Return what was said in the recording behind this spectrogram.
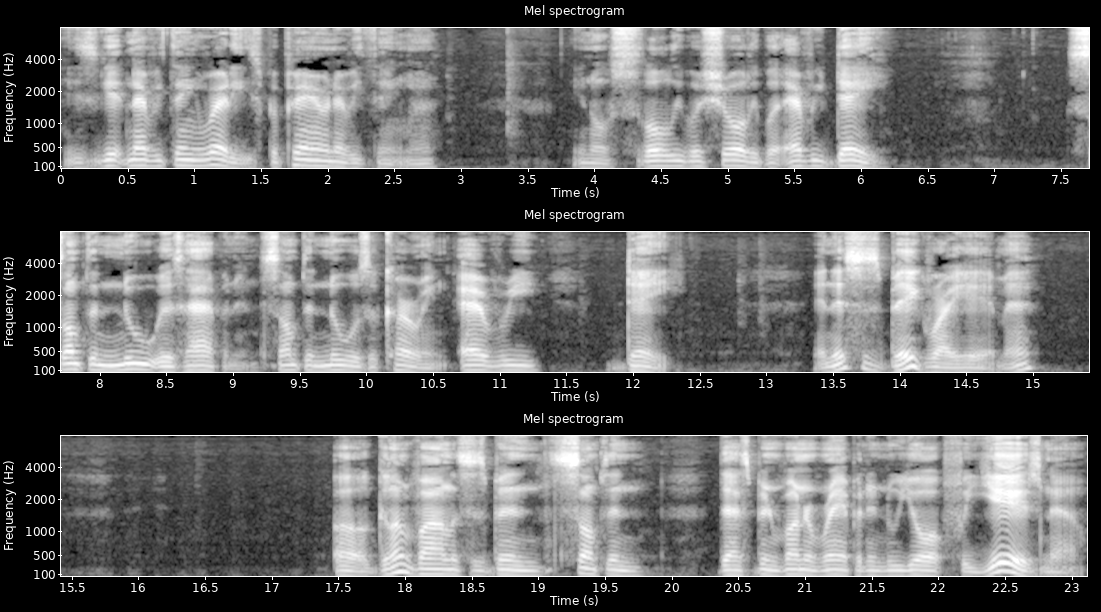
He's getting everything ready. He's preparing everything, man. You know, slowly but surely, but every day, something new is happening. Something new is occurring every day. And this is big right here, man. Uh, gun violence has been something that's been running rampant in New York for years now.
